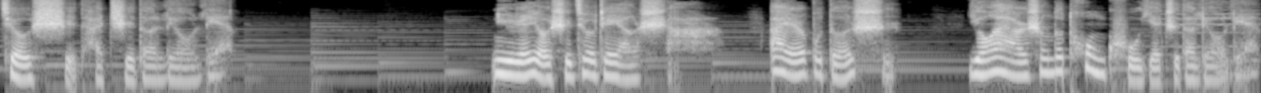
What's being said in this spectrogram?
就使他值得留恋。女人有时就这样傻，爱而不得时，由爱而生的痛苦也值得留恋。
